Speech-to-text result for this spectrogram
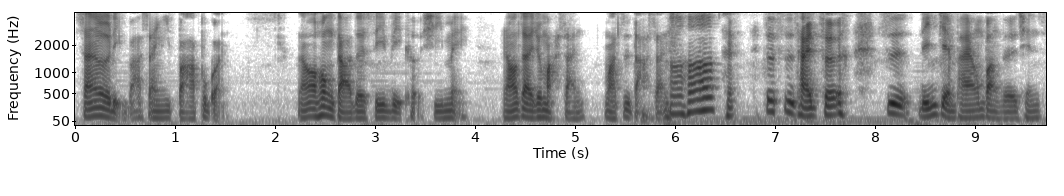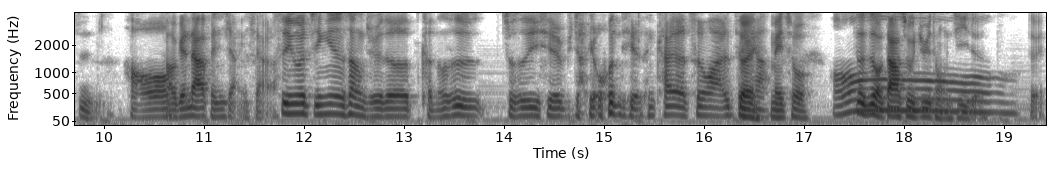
三二零吧，三一八不管，然后 Honda 的 Civic 喜美，然后再来就马三马自达三，这四台车是零检排行榜的前四名，好哦，好跟大家分享一下啦。是因为经验上觉得可能是就是一些比较有问题的人开了车吗？还是怎对，？没错，哦，这是有大数据统计的对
